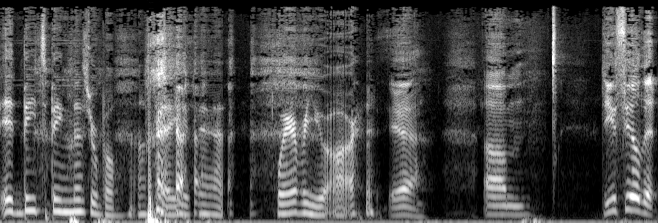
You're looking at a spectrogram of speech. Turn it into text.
it beats being miserable, I'll tell you that, wherever you are. yeah. Um, do you feel that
